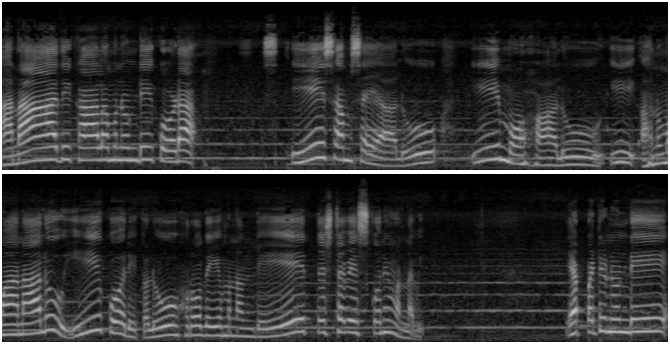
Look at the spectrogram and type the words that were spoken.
అనాది కాలం నుండి కూడా ఈ సంశయాలు ఈ మోహాలు ఈ అనుమానాలు ఈ కోరికలు హృదయమునందే తిష్ట వేసుకొని ఉన్నవి. ఎప్పటి నుండి?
